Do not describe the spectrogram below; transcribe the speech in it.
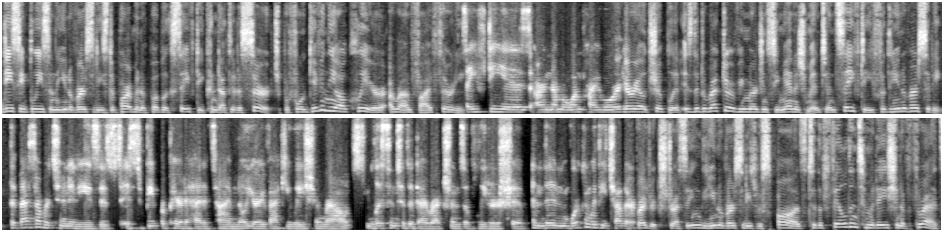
D.C. police and the university's Department of Public Safety conducted a search before giving the all clear around 5.30. Safety is our number one priority. Ariel Triplett is the Director of Emergency Management and Safety for the university. The best opportunities is, is to be prepared ahead of time, know your evacuation routes, listen to the directions of leadership, and then working with each other. Frederick stressing the university's response to the failed intimidation of threats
